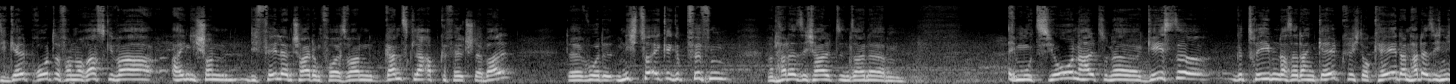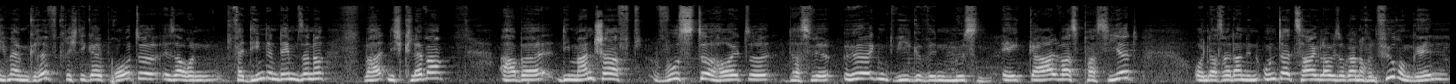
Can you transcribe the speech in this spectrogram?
die gelb-rote von Morawski war eigentlich schon die Fehlentscheidung vorher. Es war ein ganz klar abgefälschter Ball. Der wurde nicht zur Ecke gepfiffen. Dann hat er sich halt in seiner Emotion halt so eine Geste getrieben, dass er dann gelb kriegt. Okay, dann hat er sich nicht mehr im Griff, kriegt die gelb-rote, ist auch ein, verdient in dem Sinne, war halt nicht clever. Aber die Mannschaft wusste heute, dass wir irgendwie gewinnen müssen, egal was passiert. Und dass wir dann in Unterzahl, glaube ich, sogar noch in Führung gehen,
